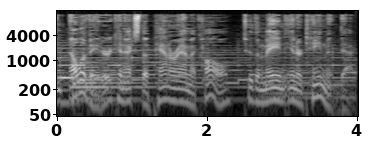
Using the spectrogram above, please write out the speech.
An elevator connects the panoramic hall to the main entertainment deck.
